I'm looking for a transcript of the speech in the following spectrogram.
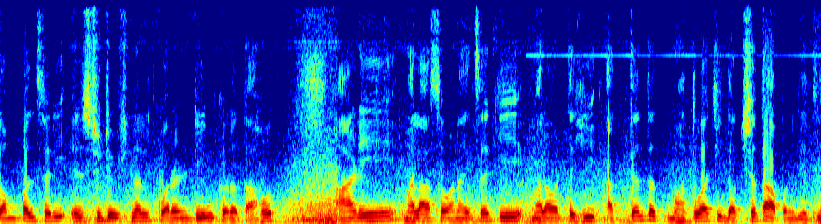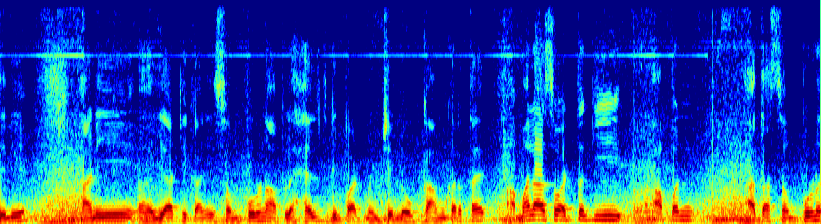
कंपल्सरी इन्स्टिट्यूशनल क्वारंटीन करत आहोत. आणि मला असं म्हणायचं की मला वाटतं ही अत्यंत महत्त्वाची दक्षता आपण घेतलेली आहे. आणि या ठिकाणी संपूर्ण आपलं हेल्थ डिपार्टमेंटचे लोक काम करत आहेत मला असं वाटतं की आपण आता संपूर्ण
